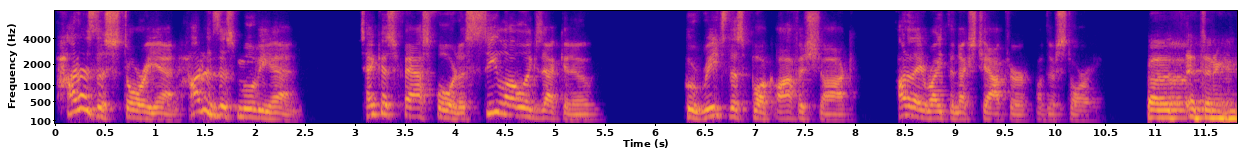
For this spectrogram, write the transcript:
how does this story end? How does this movie end? Take us fast forward, a C-level executive who reads this book, Office Shock. How do they write the next chapter of their story? Well, it's a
